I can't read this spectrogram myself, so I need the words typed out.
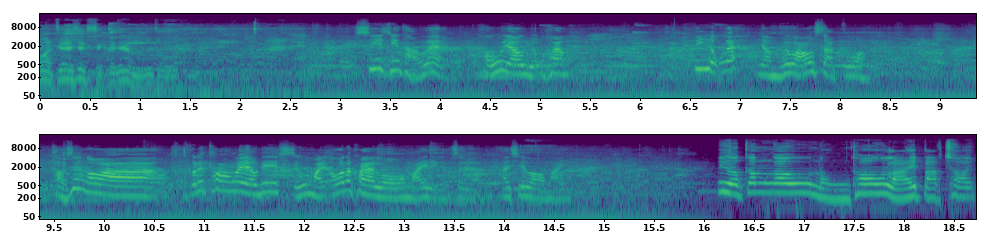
我話只係識食嘅啫，唔會做嘅。獅子頭咧好有肉香，啲肉咧又唔會話好實嘅喎。頭先我話嗰啲湯咧有啲小米，我覺得佢係糯米嚟嘅，食落係似糯米。呢個金歐濃湯奶白菜，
